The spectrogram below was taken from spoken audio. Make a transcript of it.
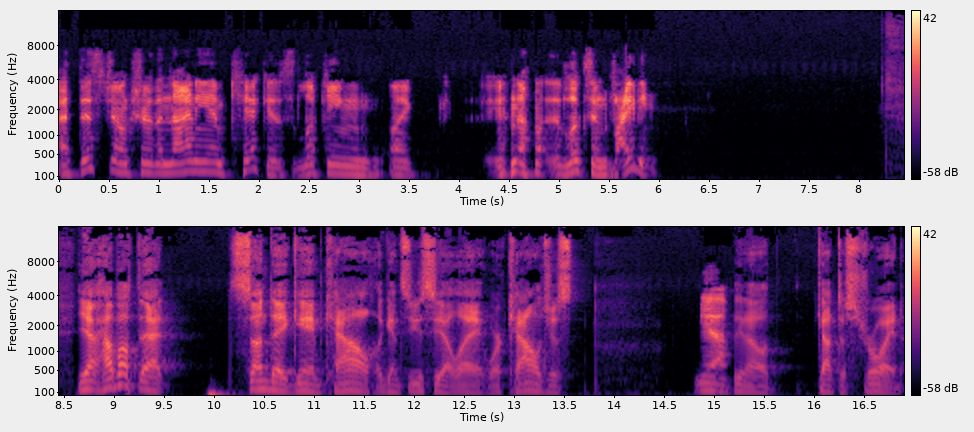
at this juncture, the 9 a.m. kick is looking like, you know, it looks inviting. Yeah, how about that Sunday game, Cal against UCLA, where Cal just, yeah, you know, got destroyed.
